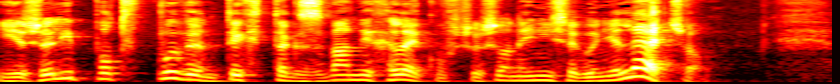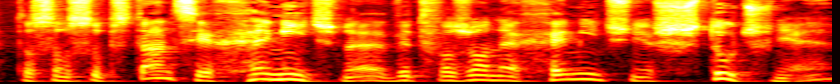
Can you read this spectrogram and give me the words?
Jeżeli pod wpływem tych tak zwanych leków, przecież one niczego nie leczą, to są substancje chemiczne, wytworzone chemicznie, sztucznie,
